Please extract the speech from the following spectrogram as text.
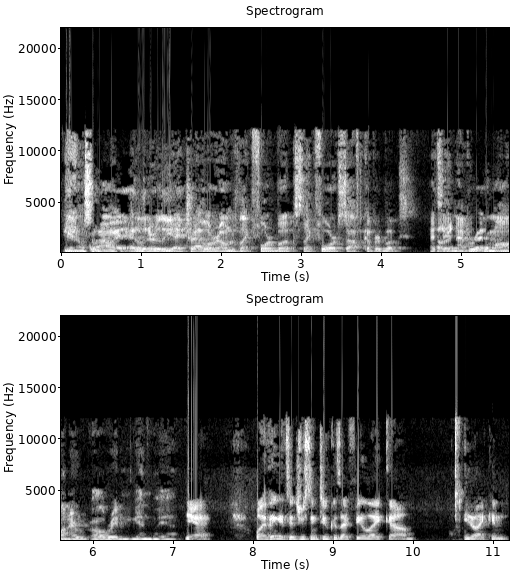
You know, so now I, I literally I travel around with like four books, like four soft cover books. That's oh, it. And I've read them all, and I, will read them again. But yeah, yeah. Well, I think it's interesting too because I feel like um, you know I can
